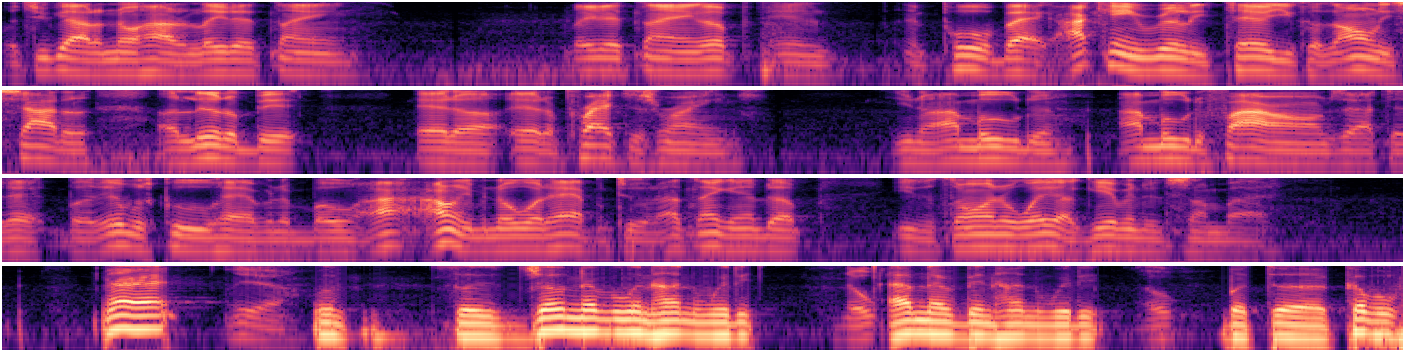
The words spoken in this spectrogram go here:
but you gotta know how to lay that thing lay that thing up and and pull back. I can't really tell you because I only shot a, a little bit at a at a practice range. You know, I moved the I moved the firearms after that, but it was cool having a bow. I, I don't even know what happened to it. I think I ended up either throwing it away or giving it to somebody. All right. Yeah. Well, so Joe never went hunting with it. Nope. I've never been hunting with it. Nope. but a uh, couple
